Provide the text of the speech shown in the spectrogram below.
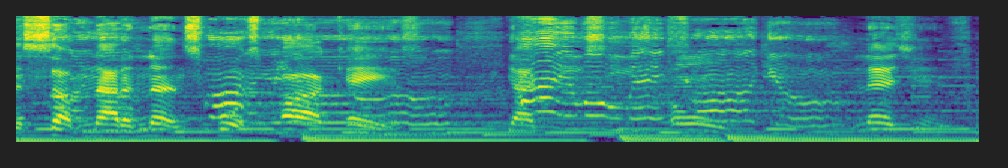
to Something Out of Nothing Sports Podcast. Got DC's own legend,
